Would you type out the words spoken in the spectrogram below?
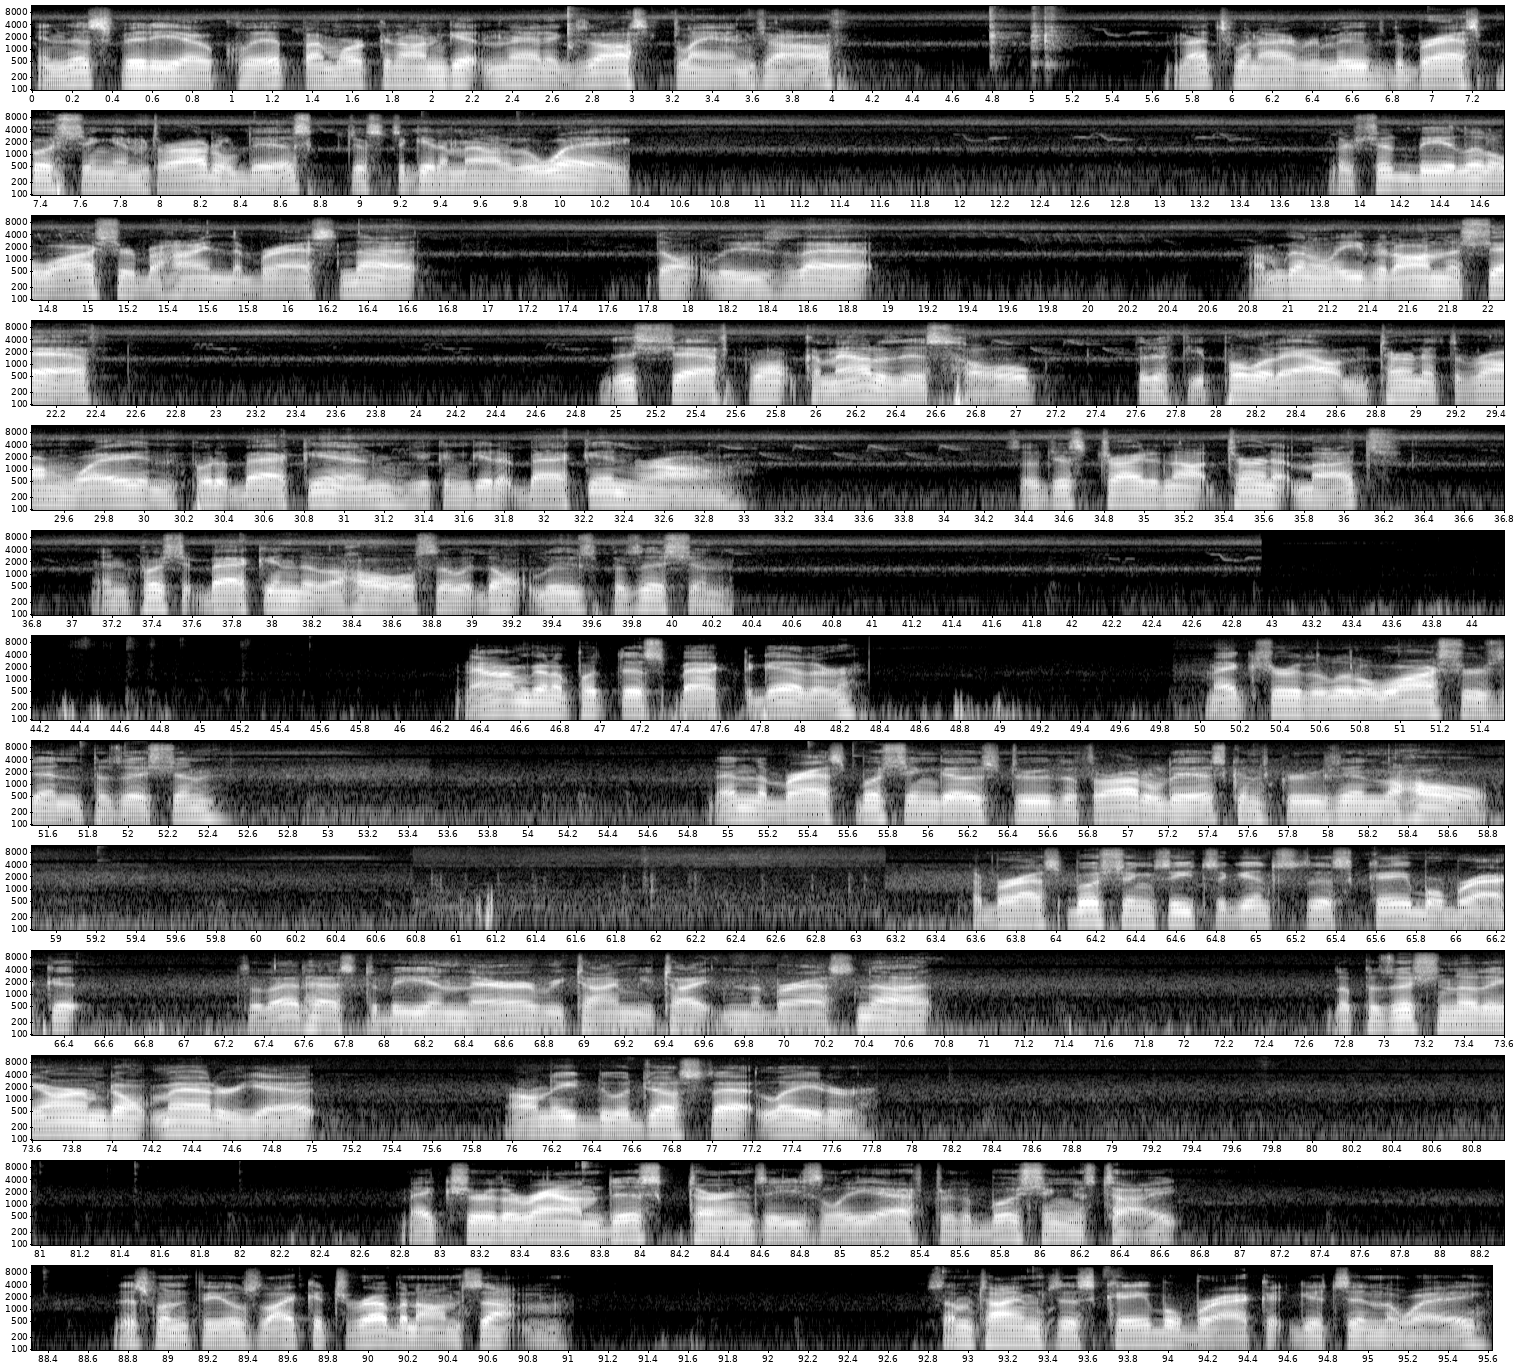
In this video clip, I'm working on getting that exhaust flange off. And that's when I removed the brass bushing and throttle disc just to get them out of the way. There should be a little washer behind the brass nut. Don't lose that. I'm going to leave it on the shaft. This shaft won't come out of this hole but if you pull it out and turn it the wrong way and put it back in, you can get it back in wrong. So just try to not turn it much and push it back into the hole so it don't lose position. Now I'm going to put this back together. Make sure the little washer's in position then the brass bushing goes through the throttle disc and screws in the hole. The brass bushing seats against this cable bracket, so that has to be in there every time you tighten the brass nut. The position of the arm don't matter yet. I'll need to adjust that later. Make sure the round disc turns easily after the bushing is tight. This one feels like it's rubbing on something. Sometimes this cable bracket gets in the way.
